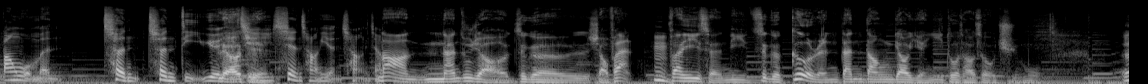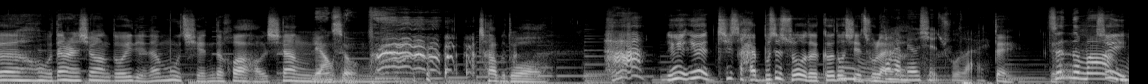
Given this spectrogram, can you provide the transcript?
帮我们衬衬底乐以了解及现场演唱这样。那男主角这个小范，嗯范逸臣，你这个个人担当要演绎多少首曲目？呃，我当然希望多一点，但目前的话好像两首，差不多哦。哈，因为因为其实还不是所有的歌都写出来都还没有写出来。对，真的吗？所以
